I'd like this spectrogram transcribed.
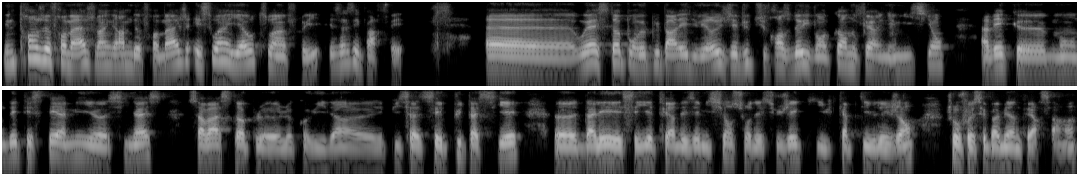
une tranche de fromage, 20 grammes de fromage, et soit un yaourt, soit un fruit. Et ça, c'est parfait. Euh, ouais, stop, on veut plus parler du virus. J'ai vu que sur France 2, ils vont encore nous faire une émission avec euh, mon détesté ami euh, Sinès, ça va, stop le, le Covid. Hein, et puis, ça c'est putassier euh, d'aller essayer de faire des émissions sur des sujets qui captivent les gens. Je trouve que c'est pas bien de faire ça. Hein.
